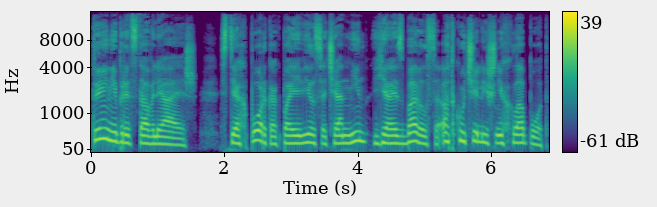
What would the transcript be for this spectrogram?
«Ты не представляешь! С тех пор, как появился Чан Мин, я избавился от кучи лишних хлопот.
